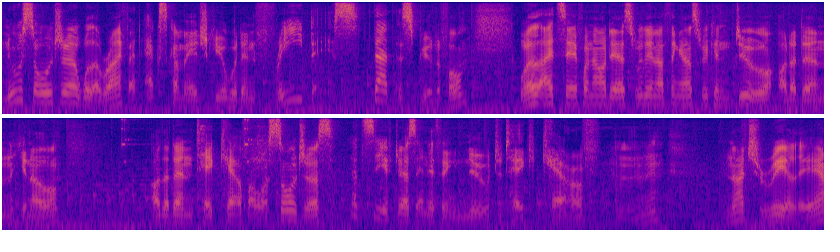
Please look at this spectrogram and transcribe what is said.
new soldier will arrive at XCOM HQ within three days. That is beautiful. Well, I'd say for now there's really nothing else we can do other than, you know, other than take care of our soldiers. Let's see if there's anything new to take care of. Hmm, not really.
